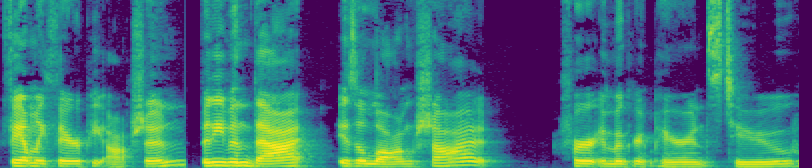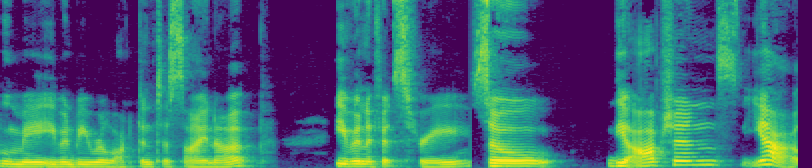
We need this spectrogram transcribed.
family therapy option. But even that is a long shot for immigrant parents too, who may even be reluctant to sign up, even if it's free. So the options, yeah,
